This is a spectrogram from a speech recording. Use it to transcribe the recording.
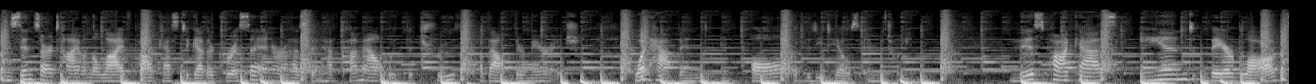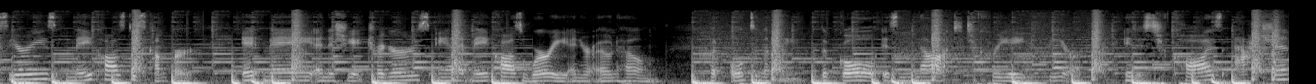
And since our time on the live podcast together, Karissa and her husband have come out with the truth about their marriage what happened, and all of the details in between. This podcast and their blog series may cause discomfort. It may initiate triggers and it may cause worry in your own home. But ultimately, the goal is not to create fear, it is to cause action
